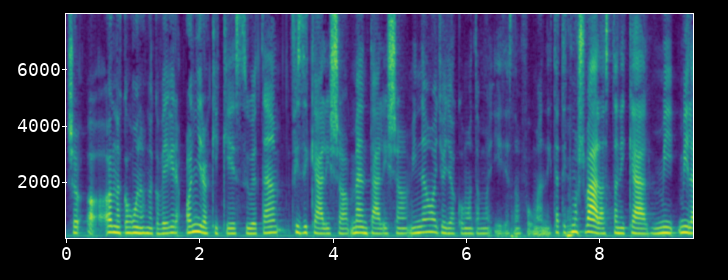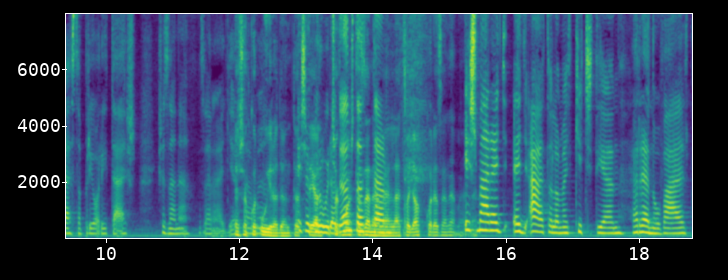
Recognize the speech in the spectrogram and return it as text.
és a, a, annak a hónapnak a végére annyira kikészültem, fizikálisan, mentálisan, mindenhogy, hogy akkor mondtam, hogy így ez nem fog menni. Tehát itt most választani kell, mi, mi lesz a prioritás. És a zene, a zene egyértelműen. És akkor újra döntöttél. És akkor újra Csak döntöttem. most a zene mellett, vagy akkor a zene mellett. És már egy, egy általam egy kicsit ilyen renovált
